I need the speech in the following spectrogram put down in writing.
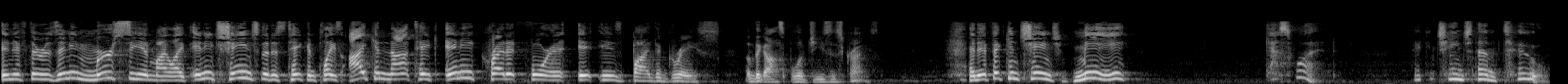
And if there is any mercy in my life, any change that has taken place, I cannot take any credit for it. It is by the grace of the gospel of Jesus Christ. And if it can change me, guess what? It can change them too.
